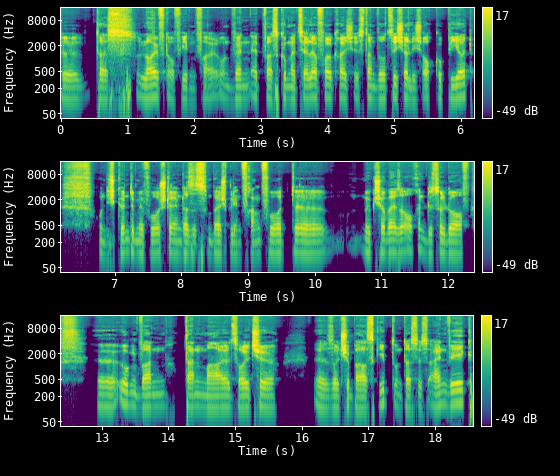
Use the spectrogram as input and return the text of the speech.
äh, das läuft auf jeden Fall. Und wenn etwas kommerziell erfolgreich ist, dann wird sicherlich auch kopiert. Und ich könnte mir vorstellen, dass es zum Beispiel in Frankfurt, äh, möglicherweise auch in Düsseldorf, äh, irgendwann dann mal solche äh, solche Bars gibt. Und das ist ein Weg.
